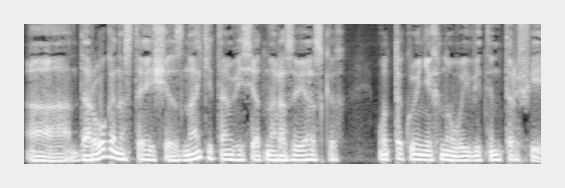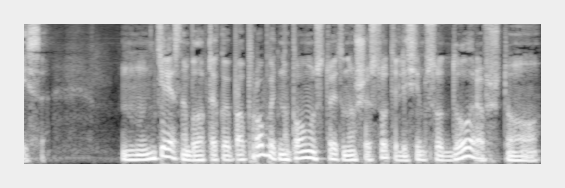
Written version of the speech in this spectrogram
а дорога настоящая, знаки там висят на развязках. Вот такой у них новый вид интерфейса. Интересно было бы такое попробовать, но, по-моему, стоит оно 600 или 700 долларов, что,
